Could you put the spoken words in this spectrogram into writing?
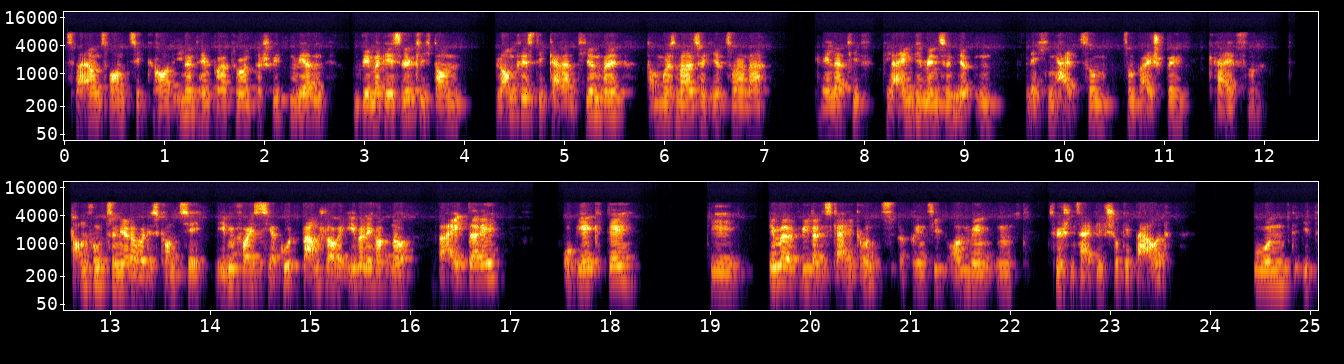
22 Grad Innentemperatur unterschritten werden. Und wenn man das wirklich dann langfristig garantieren will, dann muss man also hier zu einer relativ kleindimensionierten Flächenheizung zum Beispiel greifen. Dann funktioniert aber das Ganze ebenfalls sehr gut. Baumschlager Eberle hat noch weitere Objekte, die immer wieder das gleiche Grundprinzip anwenden, zwischenzeitlich schon gebaut. Und ich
